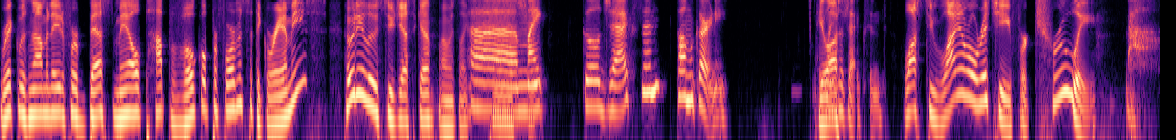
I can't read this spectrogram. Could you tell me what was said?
Rick was nominated for Best Male Pop Vocal Performance at the Grammys. Who did he lose to, Jessica? I was like, Uh. Michael Jackson? Paul McCartney. He Michael lost Jackson. lost to Lionel Richie for Truly. Ah.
